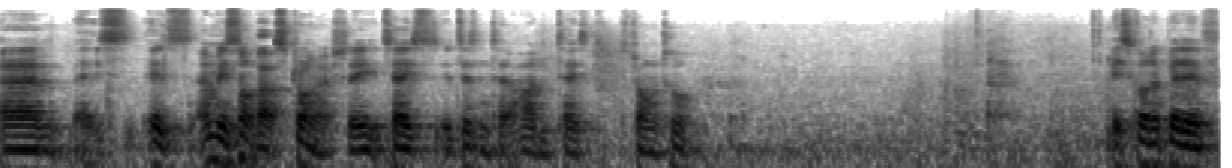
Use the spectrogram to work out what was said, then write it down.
um, it's it's. I mean, it's not that strong actually. It tastes. It doesn't hardly taste strong at all. It's got a bit of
